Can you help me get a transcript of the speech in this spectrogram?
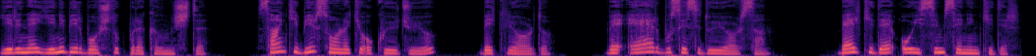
Yerine yeni bir boşluk bırakılmıştı. Sanki bir sonraki okuyucuyu bekliyordu. Ve eğer bu sesi duyuyorsan, belki de o isim seninkidir.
